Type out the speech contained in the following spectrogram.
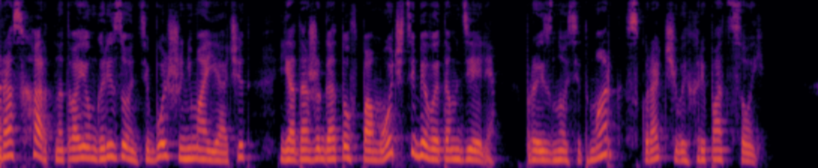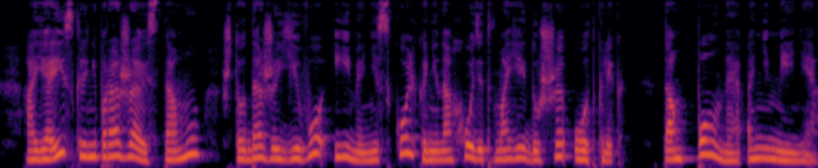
Раз Харт на твоем горизонте больше не маячит, я даже готов помочь тебе в этом деле, произносит Марк с вкрадчивой хрипотцой. А я искренне поражаюсь тому, что даже его имя нисколько не находит в моей душе отклик. Там полное онемение.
